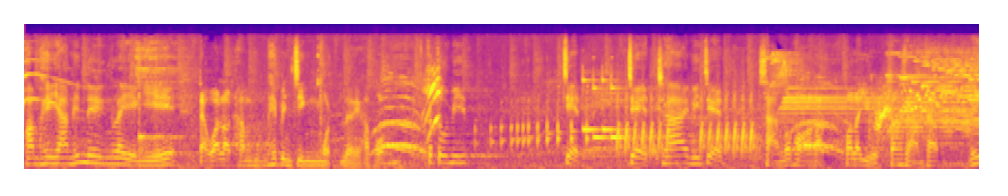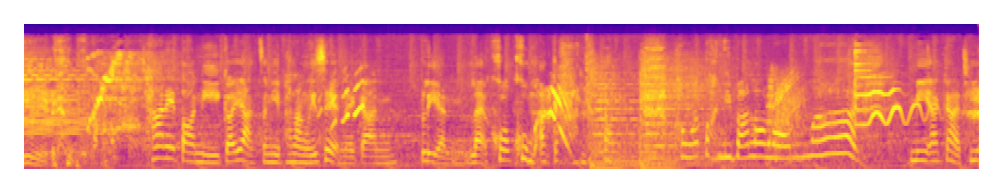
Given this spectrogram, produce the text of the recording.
ความพยายามนิดนึงอะไรอย่างนี้ แต่ว่าเราทำให้เป็นจริงหมดเลยครับผมการ์ตูนมีเจ็ดเจ็ดใช่มีเจ็ด สามก็พอครับ เพราะเราอยู่ช่องสามครับ นี่ ถ้าในตอนนี้ก็อยากจะมีพลังวิเศษในการเปลี่ยนและควบคุมอากาศ เพราะว่าตอนนี้บ้านเราร้อนมาก มีอากาศที่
